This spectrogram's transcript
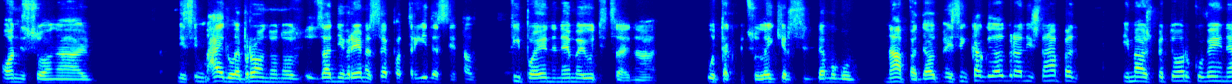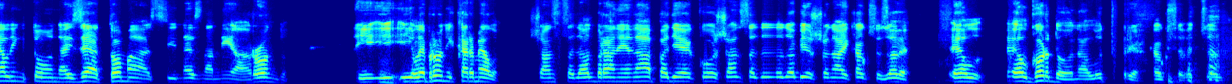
oni su, onaj, mislim, hajde Lebron, ono, zadnje vrijeme sve po 30, ali ti poeni nemaju uticaj na utakmicu. Lakers ne mogu napad, da, mislim, kako da odbraniš napad, imaš petorku Wayne Ellington, Isaiah Thomas i ne znam, nija, Rondo i, i, i Lebron i Carmelo. Šansa da odbrane napad je ko šansa da dobiješ onaj, kako se zove, El, El Gordo, ona lutrija, kako se već zove.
